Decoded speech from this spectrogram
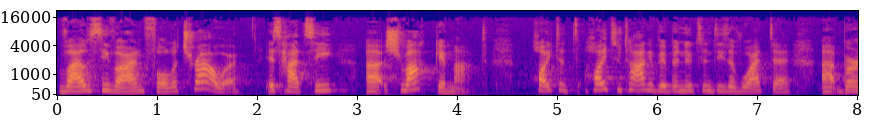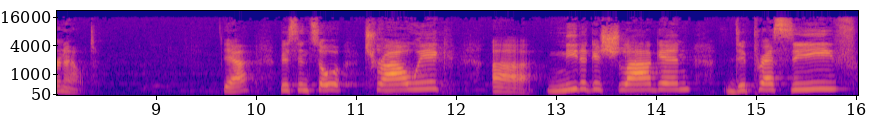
weil sie waren voller Trauer. Es hat sie äh, schwach gemacht. Heute, heutzutage wir benutzen diese Worte äh, Burnout. Ja, wir sind so traurig, äh, niedergeschlagen, depressiv.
